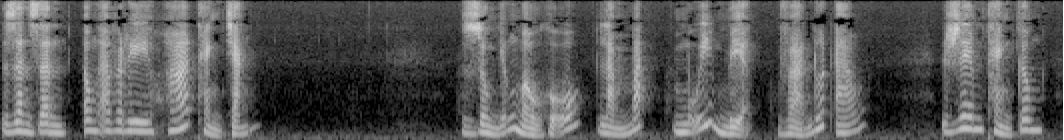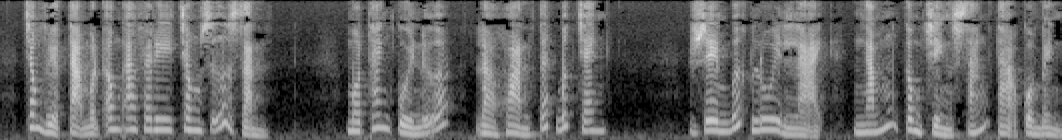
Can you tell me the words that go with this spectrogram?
Dần dần, ông Avery hóa thành trắng. Dùng những màu gỗ làm mắt, mũi, miệng và nút áo. James thành công trong việc tạo một ông Avery trông dữ dằn. Một thanh củi nữa là hoàn tất bức tranh. James bước lui lại, ngắm công trình sáng tạo của mình.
